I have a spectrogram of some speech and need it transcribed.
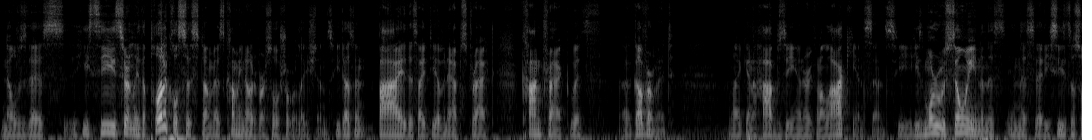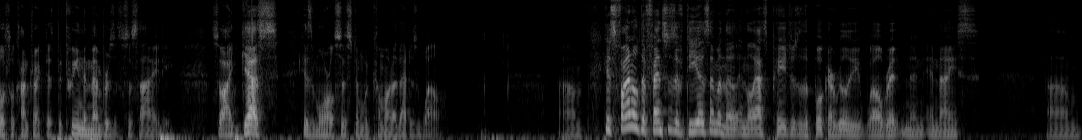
knows this. He sees certainly the political system as coming out of our social relations. He doesn't buy this idea of an abstract contract with a government, like in a Hobbesian or even a Lockean sense. He, he's more Rousseauian in this, in this that he sees the social contract as between the members of society. So I guess his moral system would come out of that as well. Um, his final defenses of deism in the in the last pages of the book are really well written and, and nice. Um,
